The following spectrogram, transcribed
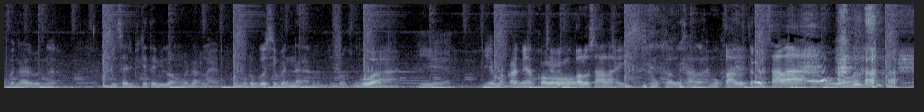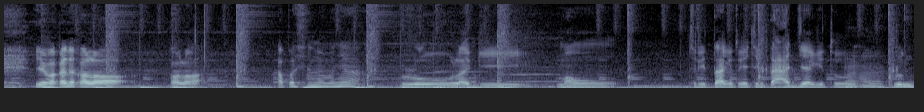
benar-benar bisa kita bilang benar lah menurut gue sih benar menurut gue iya iya makanya tapi kalau muka lu salah is muka lu salah muka lu terus salah. Iya makanya kalau kalau apa sih namanya lu lagi mau cerita gitu ya cerita aja gitu. Mm-mm. Lu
